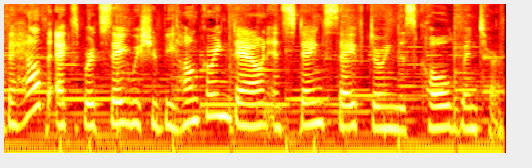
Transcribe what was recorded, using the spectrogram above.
The health experts say we should be hunkering down and staying safe during this cold winter.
